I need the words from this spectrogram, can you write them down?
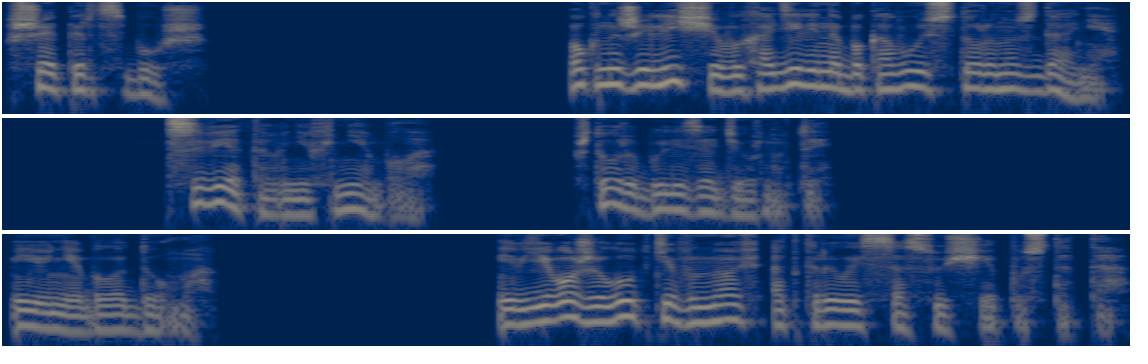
в Шепердсбуш. Окна жилища выходили на боковую сторону здания. Света в них не было. Шторы были задернуты. Ее не было дома. И в его желудке вновь открылась сосущая пустота.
